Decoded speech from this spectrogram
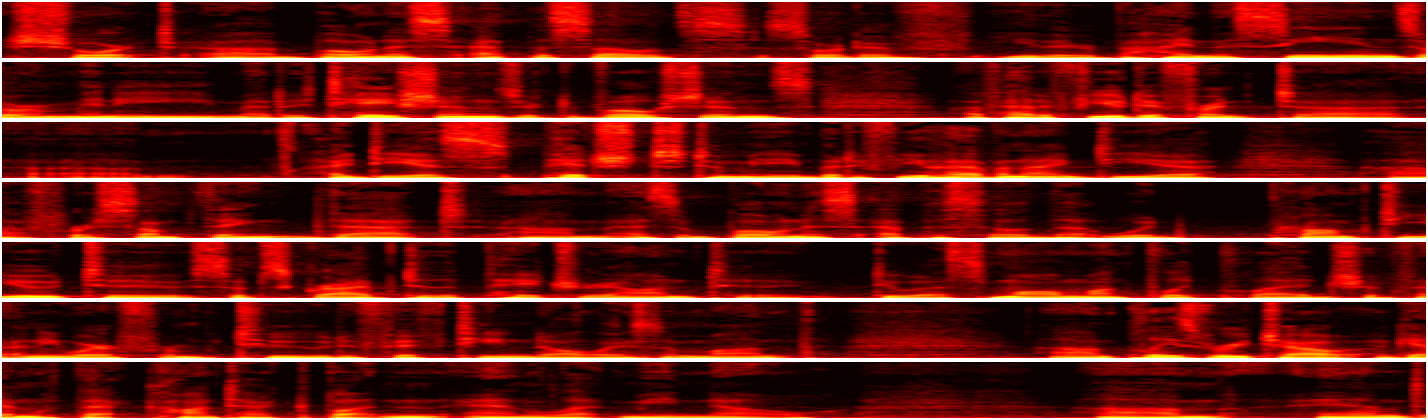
short uh, bonus episodes, sort of either behind the scenes or mini meditations or devotions. I've had a few different uh, um, ideas pitched to me. But if you have an idea uh, for something that, um, as a bonus episode, that would prompt you to subscribe to the Patreon to do a small monthly pledge of anywhere from two to fifteen dollars a month, um, please reach out again with that contact button and let me know. Um, and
